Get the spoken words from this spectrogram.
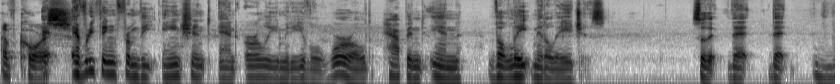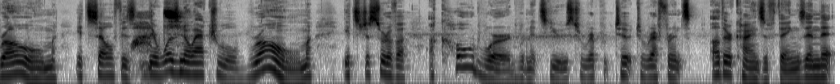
Of course. everything from the ancient and early medieval world happened in the late middle ages so that that that Rome itself is there was no actual Rome. It's just sort of a, a code word when it's used to, rep- to to reference other kinds of things, and that,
